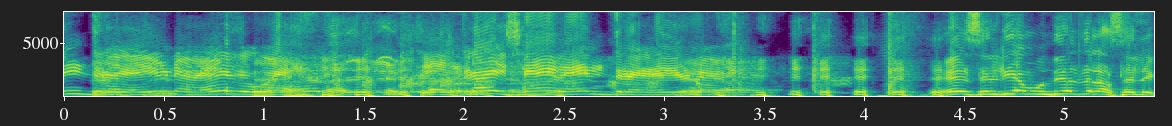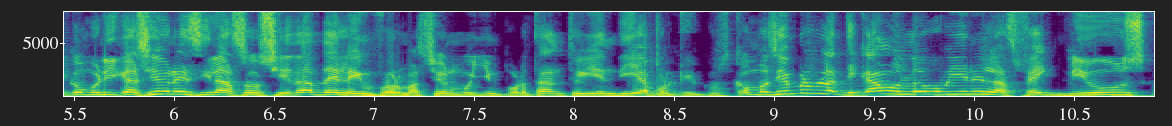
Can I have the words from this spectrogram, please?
entre de una vez, güey. Si trae sed, entre de una vez. Es el Día Mundial de las Telecomunicaciones y la Sociedad de la Información, muy importante hoy en día, porque pues, como siempre platicamos, luego vienen las fake news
